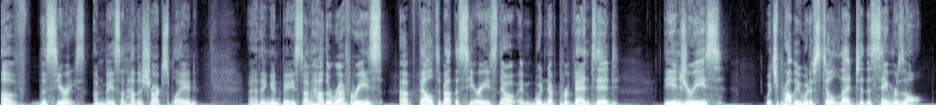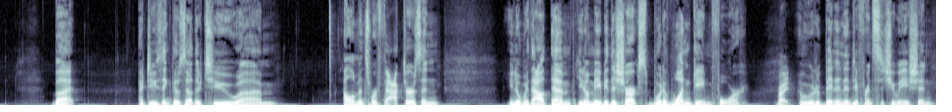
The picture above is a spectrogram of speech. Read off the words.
of the series on based on how the Sharks played. I think, and based on how the referees uh, felt about the series. Now, it wouldn't have prevented the injuries, which probably would have still led to the same result. But I do think those other two um, elements were factors, and you know, without them, you know, maybe the Sharks would have won Game Four, Right. and we would have been in a different situation.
